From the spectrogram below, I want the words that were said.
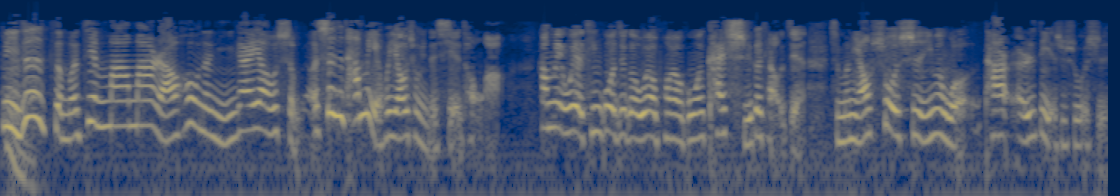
你这怎么见妈妈？然后呢，你应该要有什么？甚至他们也会要求你的血统啊。他们我也听过这个，我有朋友跟我开十个条件，什么你要硕士，因为我他儿子也是硕士，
